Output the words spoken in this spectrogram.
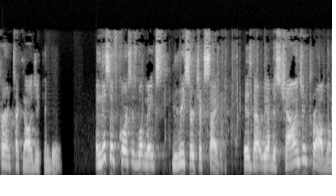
current technology can do. And this, of course, is what makes research exciting, is that we have this challenging problem.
